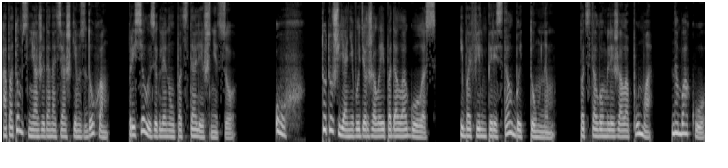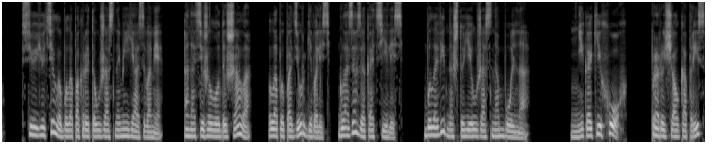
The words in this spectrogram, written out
а потом с неожиданно тяжким вздохом присел и заглянул под столешницу. Ух, тут уж я не выдержала и подала голос, ибо фильм перестал быть томным. Под столом лежала пума на боку. Все ее тело было покрыто ужасными язвами. Она тяжело дышала, Лапы подергивались, глаза закатились. Было видно, что ей ужасно больно. «Никаких ох!» – прорычал каприз,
